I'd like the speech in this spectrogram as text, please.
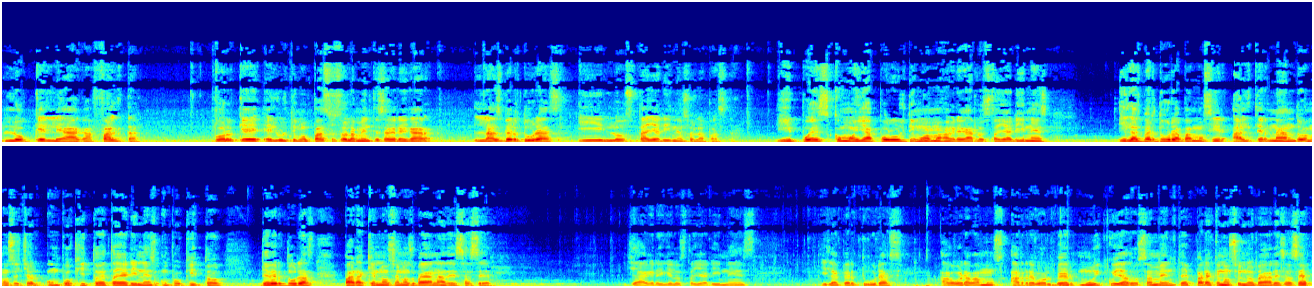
lo que le haga falta. Porque el último paso solamente es agregar las verduras y los tallarines o la pasta. Y pues como ya por último vamos a agregar los tallarines y las verduras vamos a ir alternando. Vamos a echar un poquito de tallarines, un poquito de verduras para que no se nos vayan a deshacer. Ya agregué los tallarines y las verduras. Ahora vamos a revolver muy cuidadosamente para que no se nos vaya a deshacer.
